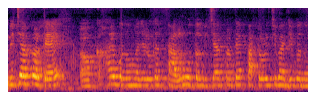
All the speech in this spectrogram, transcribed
विचार करते. आहे काय बनवू? माझ्या डोक्यात चालू होतं. विचार करते. पातोळीची भाजी बनवू.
